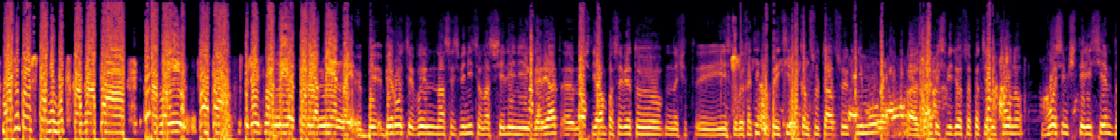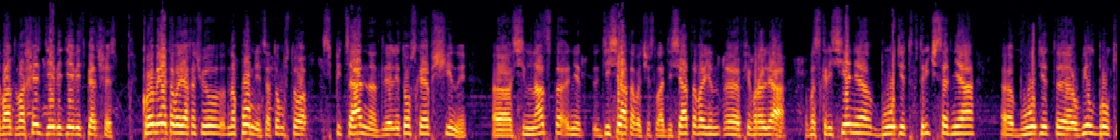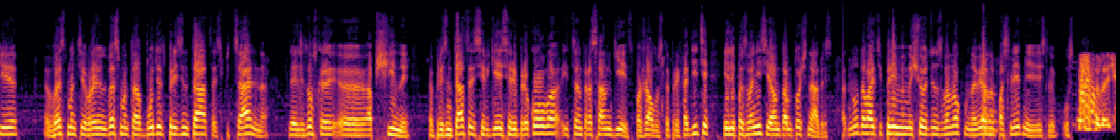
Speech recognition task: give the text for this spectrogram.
можете что-нибудь сказать о, о моей это, жизненные перемены? Берете, вы нас извините, у нас все линии горят. Э, значит, я вам посоветую, значит, если вы хотите прийти на консультацию к нему, э, запись ведется по телефону 847-226-9956. Кроме этого, я хочу напомнить о том, что специально для литовской общины – 17, нет, 10 числа, 10 э, февраля, воскресенье, будет в 3 часа дня, э, будет э, в Вилбруке, в Вестмонте, в районе Вестмонта, будет презентация специально для литовской общины. Презентация Сергея Серебрякова и центра Сан-Гейтс. Пожалуйста, приходите или позвоните, я вам дам точный адрес. Ну, давайте примем еще один звонок, наверное, последний, если успеем. Добрый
